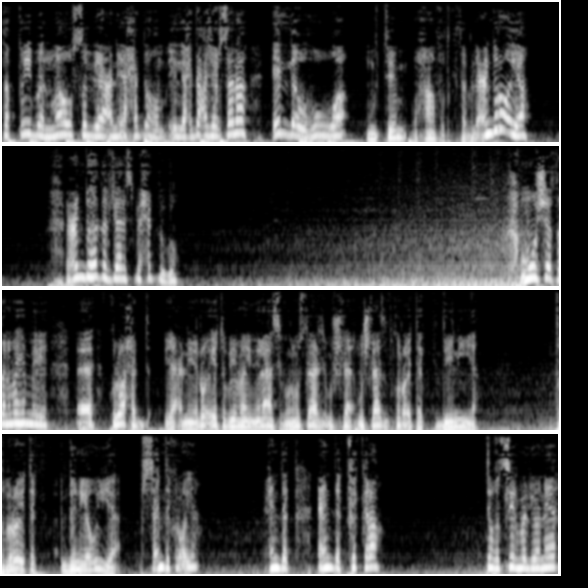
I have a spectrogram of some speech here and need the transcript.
تقريبا ما وصل يعني أحدهم إلى 11 سنة إلا وهو متم وحافظ كتاب الله. عنده رؤية. عنده هدف جالس بيحققه ومو شرط أنا ما يهمني آه، كل واحد يعني رؤيته بما يناسبه. مش لازم مش, لازم تكون رؤيتك دينية. طب رؤيتك دنيوية بس عندك رؤية؟ عندك عندك فكرة؟ تبغى تصير مليونير؟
